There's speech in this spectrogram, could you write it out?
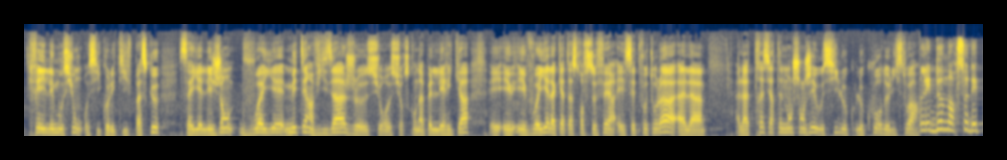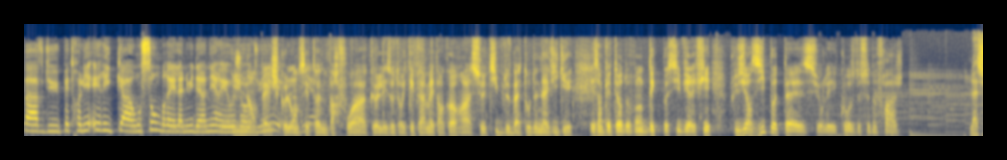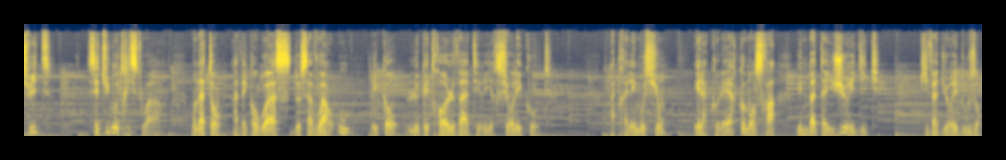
créé l'émotion aussi collective parce que ça y est, les gens voyaient, mettaient un visage sur, ce qu'on appelle l'Erika et, et voyaient la catastrophe se faire. Et cette photo-là, elle a elle a très certainement changé aussi le, le cours de l'histoire. Les deux morceaux d'épave du pétrolier Erika ont sombré la nuit dernière et aujourd'hui. Il n'empêche que l'on s'étonne parfois que les autorités permettent encore à ce type de bateau de naviguer. Les enquêteurs devront dès que possible vérifier plusieurs hypothèses sur les causes de ce naufrage. La suite, c'est une autre histoire. On attend avec angoisse de savoir où et quand le pétrole va atterrir sur les côtes. Après l'émotion, et la colère commencera une bataille juridique qui va durer 12 ans.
